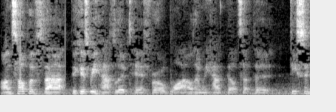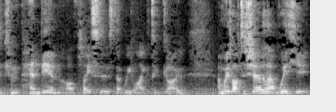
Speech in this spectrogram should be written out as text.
On top of that, because we have lived here for a while, then we have built up a decent compendium of places that we like to go. And we'd love to share that with you.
